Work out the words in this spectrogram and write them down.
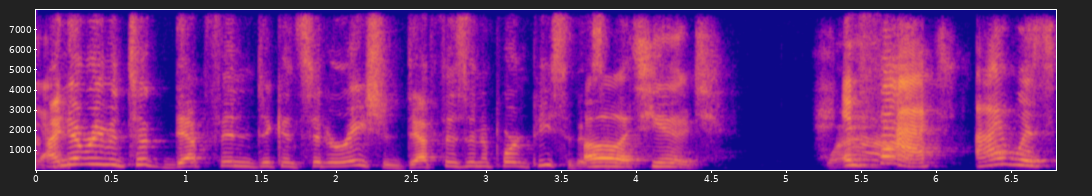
Yeah. I never even took depth into consideration. Depth is an important piece of this. Oh, it's huge. Wow. In fact, I was,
